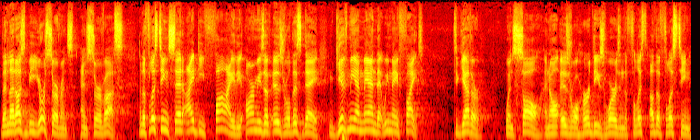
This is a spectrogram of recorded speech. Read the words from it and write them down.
then let us be your servants and serve us. And the Philistines said, I defy the armies of Israel this day. Give me a man that we may fight together. When Saul and all Israel heard these words the of the Philistine,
